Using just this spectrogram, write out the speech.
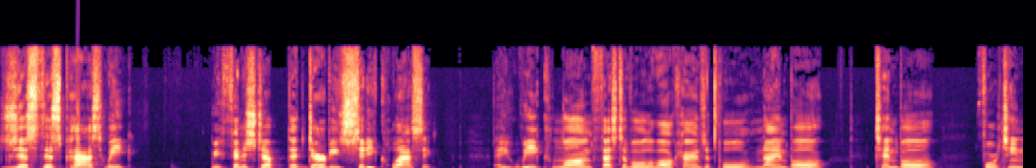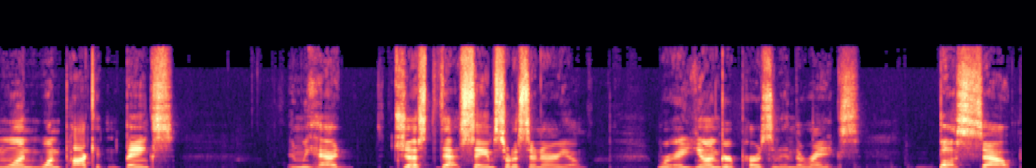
just this past week, we finished up the Derby City Classic, a week-long festival of all kinds of pool, nine ball, ten ball, 14-1, one pocket, and banks, and we had just that same sort of scenario, where a younger person in the ranks busts out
